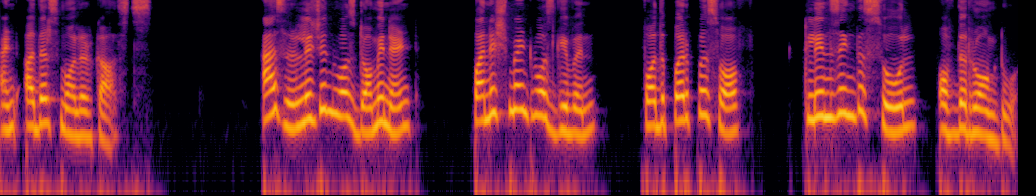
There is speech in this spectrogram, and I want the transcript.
and other smaller castes. As religion was dominant, punishment was given for the purpose of cleansing the soul of the wrongdoer.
